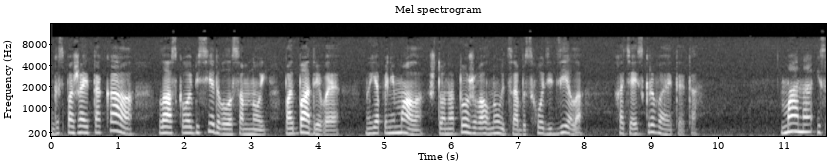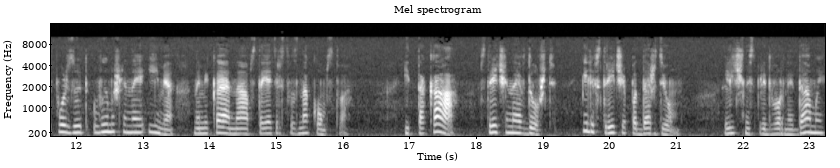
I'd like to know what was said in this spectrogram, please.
Госпожа Итакаа ласково беседовала со мной, подбадривая, но я понимала, что она тоже волнуется об исходе дела, хотя и скрывает это. Мана использует вымышленное имя, намекая на обстоятельства знакомства. Итака, встреченная в дождь, или встреча под дождем. Личность придворной дамы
